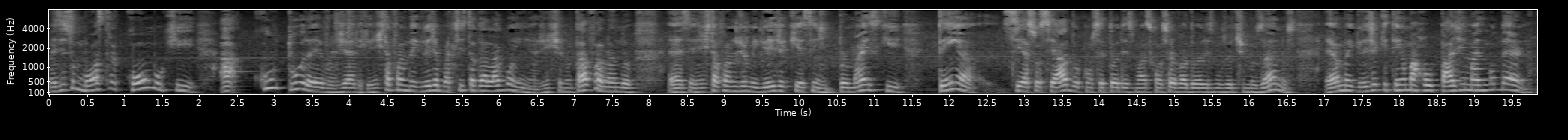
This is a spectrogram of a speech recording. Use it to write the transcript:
mas isso mostra como que a cultura evangélica. A gente está falando da Igreja Batista da Lagoinha. A gente não está falando. É, assim, a gente está falando de uma igreja que, assim, por mais que tenha se associado com setores mais conservadores nos últimos anos, é uma igreja que tem uma roupagem mais moderna.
